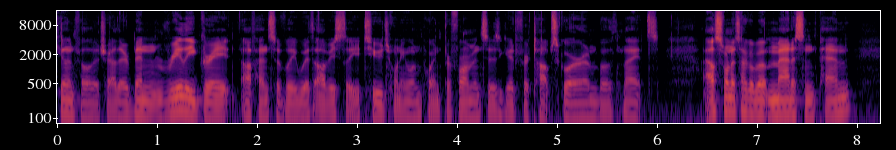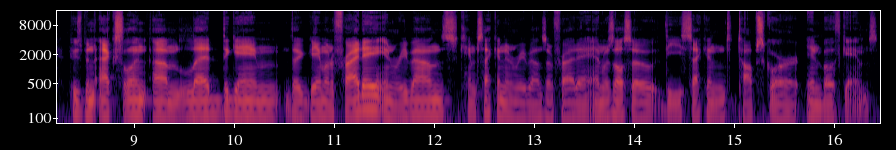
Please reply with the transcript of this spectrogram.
Keelan Filewich rather, been really great offensively with obviously two 21 point performances, good for top scorer on both nights. I also want to talk about Madison Penn, who's been excellent. Um, led the game the game on Friday in rebounds, came second in rebounds on Friday, and was also the second top scorer in both games.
